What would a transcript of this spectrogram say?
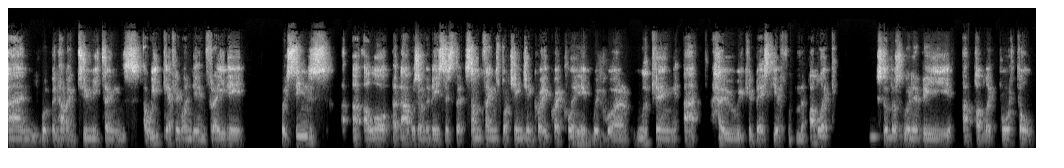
and we've been having two meetings a week every Monday and Friday, which seems a, a lot, but that was on the basis that some things were changing quite quickly. We were looking at how we could best hear from the public. So there's going to be a public portal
